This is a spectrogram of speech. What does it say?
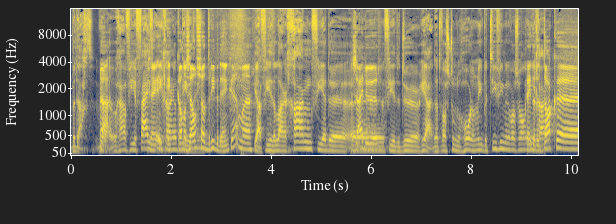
bedacht. We, Ja. we gaan via vijf Nee, ik, ingangen ik kan er zelf zo drie bedenken. Maar... Ja, via de lange gang, via de, eh, zijdeur. via de deur. Ja, dat was toen nog hoorde nog niet bij Tivoli, maar er was wel een dat het ingang. dak eh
